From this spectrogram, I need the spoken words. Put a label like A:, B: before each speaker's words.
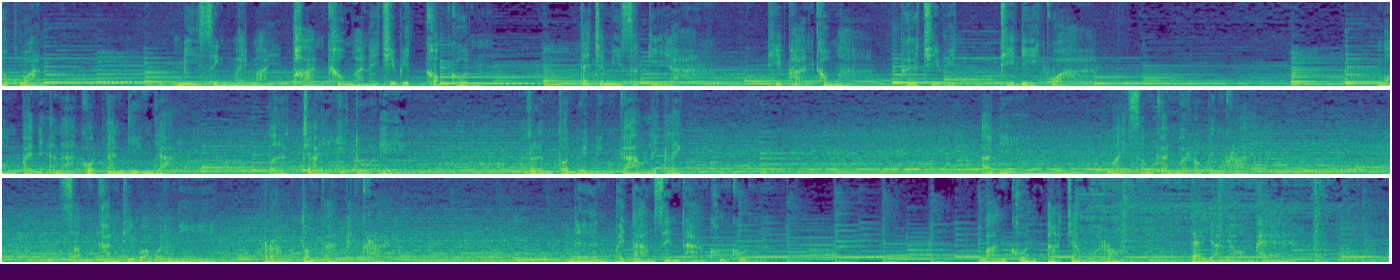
A: ทุกๆวัน มีสิ่งใหม่ๆ ผ่านเข้ามาในชีวิตของคุณ แต่จะมีสักกี่อย่างที่ผ่านเข้ามาเพื่อชีวิตที่ดีกว่า มองไปในอนาคตอันยิ่งใหญ่ เปิดใจให้ตัวเอง เริ่มต้นด้วยหนึ่งก้าวเล็กๆ อดีตไม่สำคัญว่าเราเป็นใคร สำคัญที่ว่าวันนี้เราต้องการเป็นใคร เดินไปตามเส้นทางของคุณ บางคนอาจจะหัวเราะแต่อย่ายอมแพ้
